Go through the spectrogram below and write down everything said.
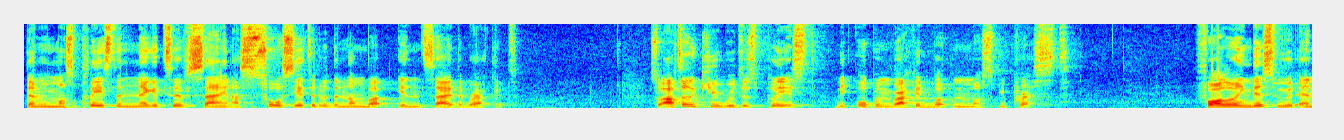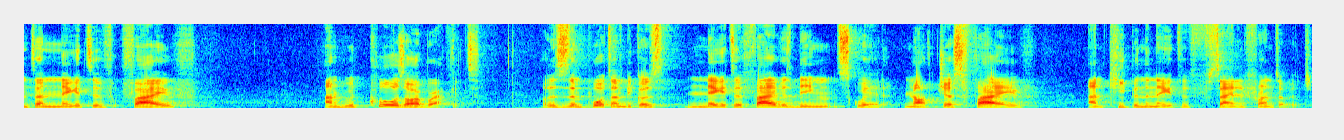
then we must place the negative sign associated with the number inside the bracket. So after the cube root is placed, the open bracket button must be pressed. Following this, we would enter negative 5 and we would close our bracket. Now this is important because negative 5 is being squared, not just 5 and keeping the negative sign in front of it.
